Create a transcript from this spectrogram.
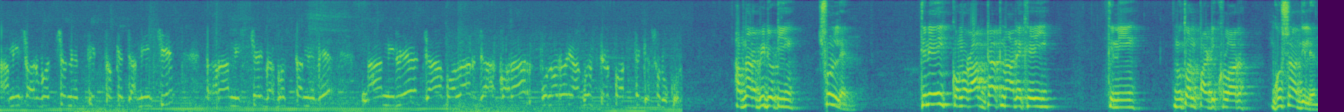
আমি সর্বোচ্চ নেতৃত্বকে জানিয়েছি, তারা নিশ্চয়ই ব্যবস্থা নেবে। না নিলে যা বলার, যা করার পনেরোই আগস্টের পর থেকে শুরু করবে। আপনারা ভিডিওটি শুনলেন। তিনি কোনো রাগ ঢাক না রেখেই তিনি নূতন পার্টি খোলার ঘোষণা দিলেন।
